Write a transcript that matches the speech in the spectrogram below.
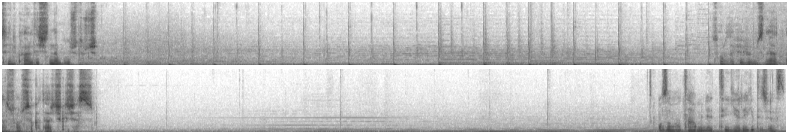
Seni kardeşinle buluşturacağım. Sonra da birbirimizin hayatından sonsuza kadar çıkacağız. O zaman tahmin ettiğin yere gideceğiz.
